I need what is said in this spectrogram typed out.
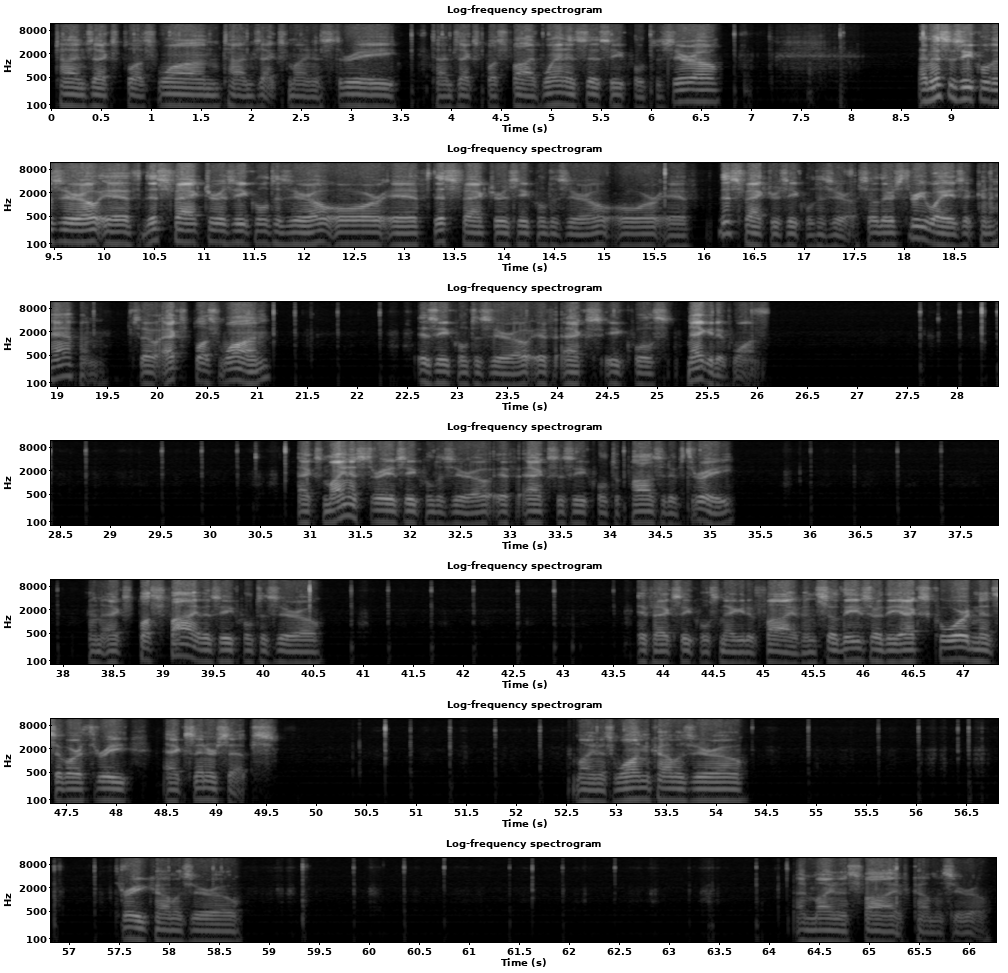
times x plus 1 times x minus 3 times x plus 5. When is this equal to 0? And this is equal to 0 if this factor is equal to 0 or if this factor is equal to 0 or if this factor is equal to 0. So there's three ways it can happen. So x plus 1 is equal to 0 if x equals negative 1. X minus 3 is equal to 0 if x is equal to positive 3 and x plus 5 is equal to 0 if x equals negative 5. And so these are the x coordinates of our three x-intercepts. Minus 1 comma 0, 3 comma 0, and minus 5 comma 0.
